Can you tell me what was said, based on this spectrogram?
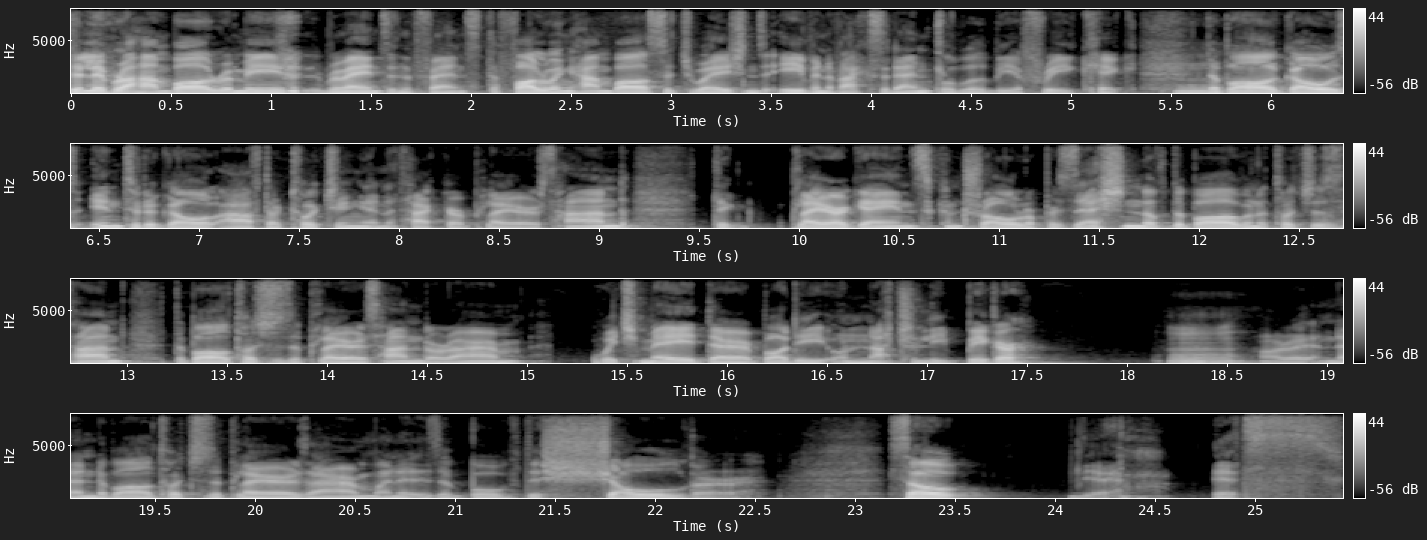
deliberate handball remain, remains in the fence. The following handball situations, even if accidental, will be a free kick. The ball goes into the goal after touching an attacker player's hand. The player gains control or possession of the ball when it touches his hand. The ball touches the player's hand or arm, which made their body unnaturally bigger. All right, and then the ball touches the player's arm when it is above the shoulder. So, yeah, it's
